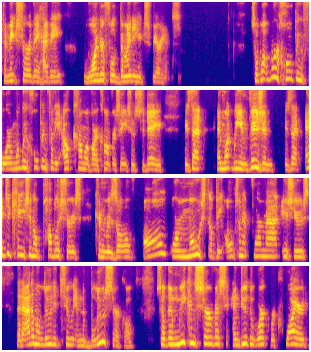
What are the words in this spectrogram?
to make sure they have a wonderful dining experience. So what we're hoping for and what we're hoping for the outcome of our conversations today is that, and what we envision is that educational publishers can resolve all or most of the alternate format issues that Adam alluded to in the blue circle. So then we can service and do the work required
